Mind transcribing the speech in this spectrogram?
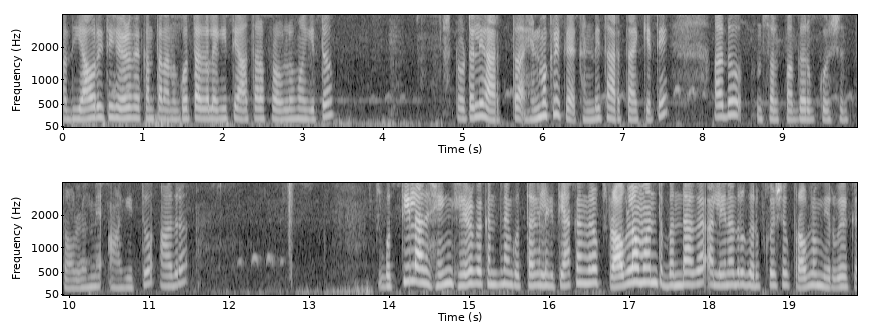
ಅದು ಯಾವ ರೀತಿ ಹೇಳಬೇಕಂತ ನನಗೆ ಗೊತ್ತಾಗಲಾಗೈತಿ, ಆ ಥರ ಪ್ರಾಬ್ಲಮ್ ಆಗಿತ್ತು. ಟೋಟಲಿ ಅರ್ಥ, ಹೆಣ್ಮಕ್ಳಿಗೆ ಖಂಡಿತ ಅರ್ಥ ಆಕೈತಿ. ಅದು ಸ್ವಲ್ಪ ಗರ್ಭಕೋಶದ ಪ್ರಾಬ್ಲಮ್ಮೇ ಆಗಿತ್ತು. ಆದ್ರೆ ಗೊತ್ತಿಲ್ಲ, ಅದು ಹೆಂಗೆ ಹೇಳ್ಬೇಕಂತನೇ ಗೊತ್ತಾಗಲಾಗಿತ್ತು ಯಾಕಂದ್ರೆ ಪ್ರಾಬ್ಲಮ್ ಅಂತ ಬಂದಾಗ ಅಲ್ಲಿ ಏನಾದರೂ ಗರ್ಭಕೋಶಕ್ಕೆ ಪ್ರಾಬ್ಲಮ್ ಇರಬೇಕು.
